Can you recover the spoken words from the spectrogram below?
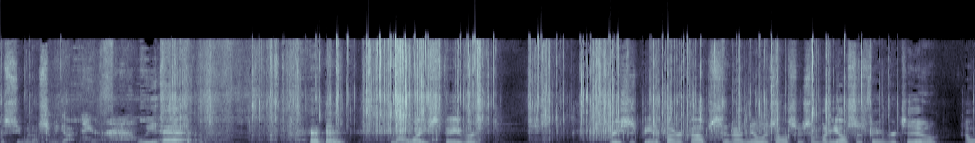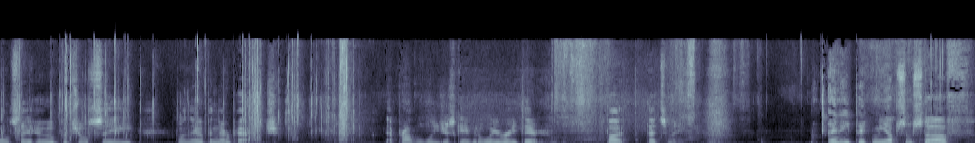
Let's see what else we got in here. We have my wife's favorite, Reese's Peanut Butter Cups, and I know it's also somebody else's favorite too. I won't say who, but you'll see when they open their package. That probably just gave it away right there. But that's me. And he picked me up some stuff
